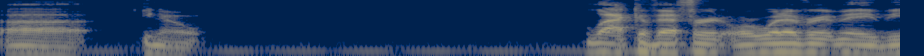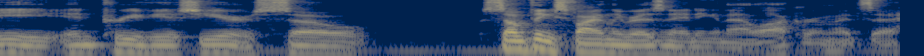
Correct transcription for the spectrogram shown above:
uh, you know, lack of effort or whatever it may be in previous years. So something's finally resonating in that locker room, I'd say.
